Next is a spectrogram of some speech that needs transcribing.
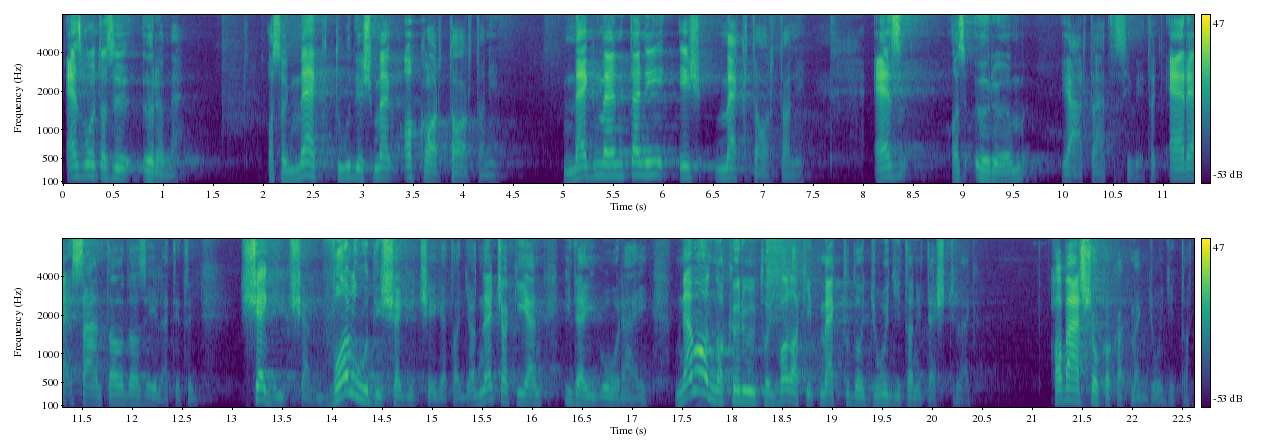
ez volt az ő öröme. Az, hogy meg tud és meg akar tartani. Megmenteni és megtartani. Ez az öröm járt át a szívét, hogy erre szánta oda az életét, hogy segítsen, valódi segítséget adja, ne csak ilyen ideig, óráig. Nem annak örült, hogy valakit meg tudott gyógyítani testileg. Habár sokakat meggyógyított.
